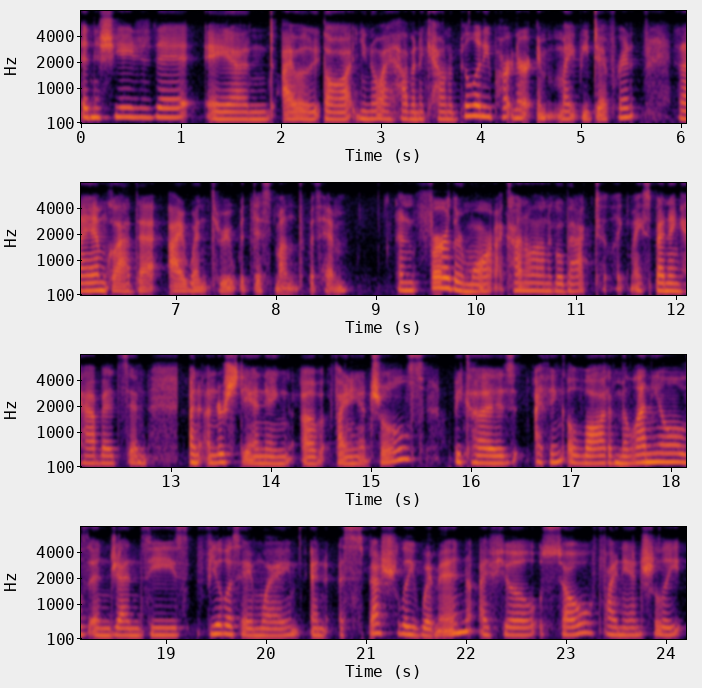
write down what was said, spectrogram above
initiated it and I thought, you know, I have an accountability partner, it might be different. And I am glad that I went through with this month with him. And furthermore, I kind of want to go back to like my spending habits and an understanding of financials because I think a lot of millennials and Gen Zs feel the same way, and especially women. I feel so financially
